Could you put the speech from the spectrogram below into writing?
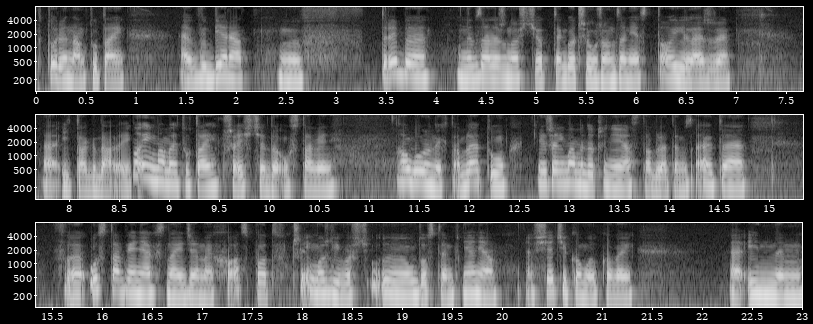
który nam tutaj e, wybiera mm, tryby w zależności od tego, czy urządzenie stoi, leży e, i tak dalej. No i mamy tutaj przejście do ustawień ogólnych tabletu. Jeżeli mamy do czynienia z tabletem z LTE, w ustawieniach znajdziemy hotspot, czyli możliwość udostępniania sieci komórkowej e, innym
